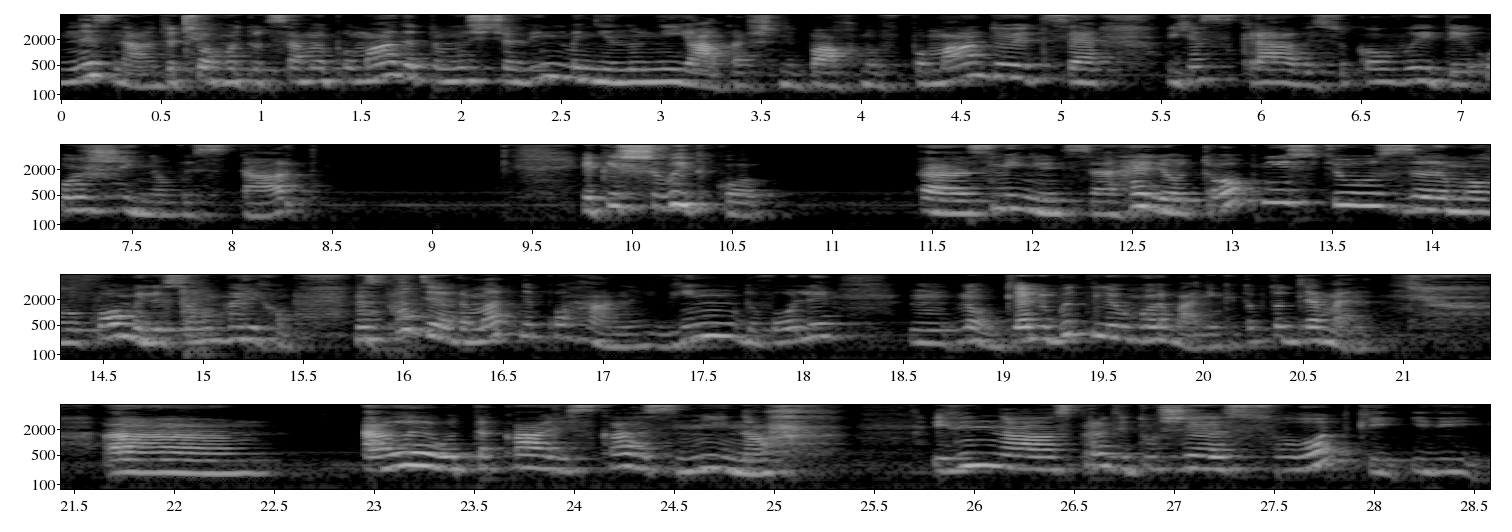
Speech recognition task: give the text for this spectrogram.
Не знаю, до чого тут саме помада, тому що він мені ну ніяк аж не пахнув помадою. Це яскравий, соковитий, ожиновий старт, який швидко е, змінюється геліотропністю з молоком і лісовим горіхом. Насправді аромат непоганий. Він доволі ну, для любителів гурманіки, тобто для мене. Е, але от така різка зміна. І він насправді дуже солодкий, і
